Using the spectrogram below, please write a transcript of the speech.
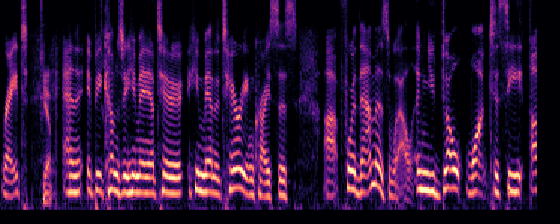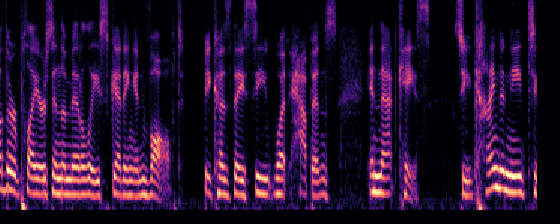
right? Yep. And it becomes a humanitarian humanitarian crisis uh, for them as well. And you don't want to see other players in the Middle East getting involved because they see what happens in that case. So you kind of need to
